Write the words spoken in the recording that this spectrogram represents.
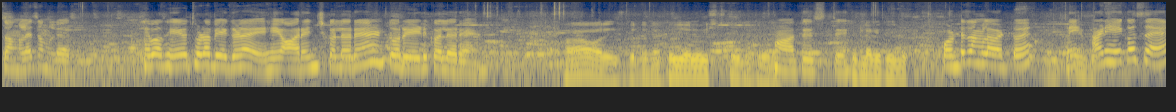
चांगल्या चांगल्या आहेत. हे बघ हे थोडं वेगळं आहे. हे ऑरेंज कलर आहे आणि तो रेड कलर आहे. हा ऑरेंज कलर आहे. तो येलो हां तेच ते. कुठला घेतो कोणतं चांगला वाटतोय. नाही आणि हे कसं आहे?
